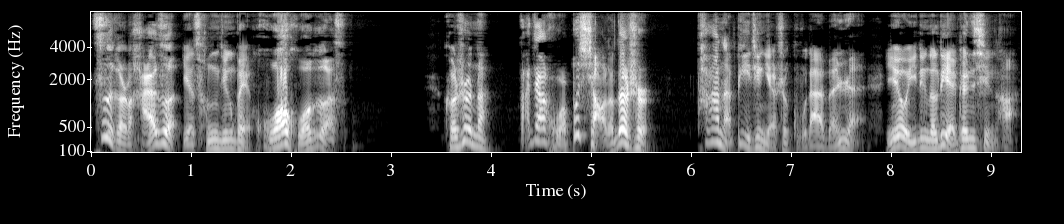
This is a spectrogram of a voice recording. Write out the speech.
自个儿的孩子也曾经被活活饿死。可是呢，大家伙不晓得的是，他呢，毕竟也是古代文人，也有一定的劣根性哈。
